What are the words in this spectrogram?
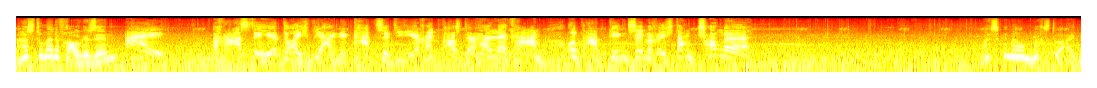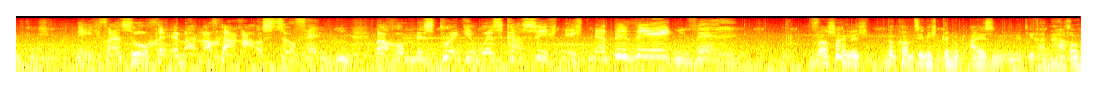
Hast du meine Frau gesehen? Ei, raste hier durch wie eine Katze, die direkt aus der Hölle kam und ab ging's in Richtung Dschungel. Was genau machst du eigentlich? Ich versuche immer noch herauszufinden, warum Miss Pretty Whiskers sich nicht mehr bewegen will. Wahrscheinlich bekommt sie nicht genug Eisen mit ihrer Nahrung.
